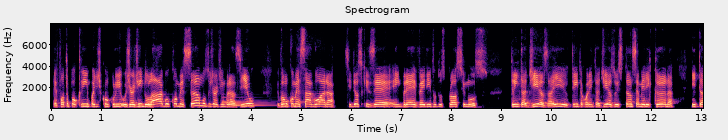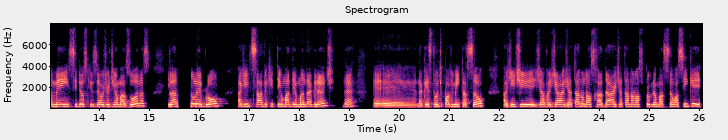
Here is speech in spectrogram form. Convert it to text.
é, falta um pouquinho para a gente concluir o Jardim do Lago, começamos o Jardim Brasil e vamos começar agora, se Deus quiser, em breve aí dentro dos próximos 30 dias aí, 30, 40 dias, o Estância Americana e também, se Deus quiser, o Jardim Amazonas. E lá no Leblon, a gente sabe que tem uma demanda grande, né? É, é, na questão de pavimentação. A gente já está já, já tá no nosso radar, já está na nossa programação, assim que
